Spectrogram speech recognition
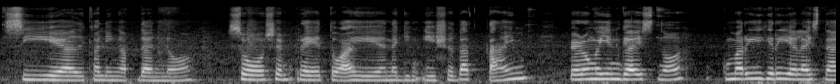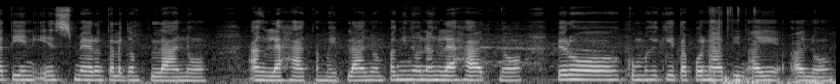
si ah, Kalingap Dan, no? So, syempre, ito ay naging issue that time. Pero ngayon, guys, no? Kung marirealize natin is meron talagang plano ang lahat, ang may plano, ang Panginoon ang lahat, no? Pero kung makikita po natin ay ano,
